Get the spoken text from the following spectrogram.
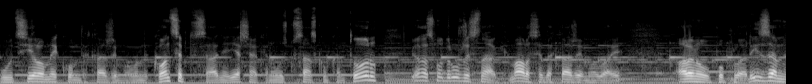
u cijelom nekom, da kažem, ovom konceptu sadnje lješnjaka na Uzko-Sanskom kantonu i onda smo udružili snage. Malo se, da kažem, ovaj, Alenov popularizam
